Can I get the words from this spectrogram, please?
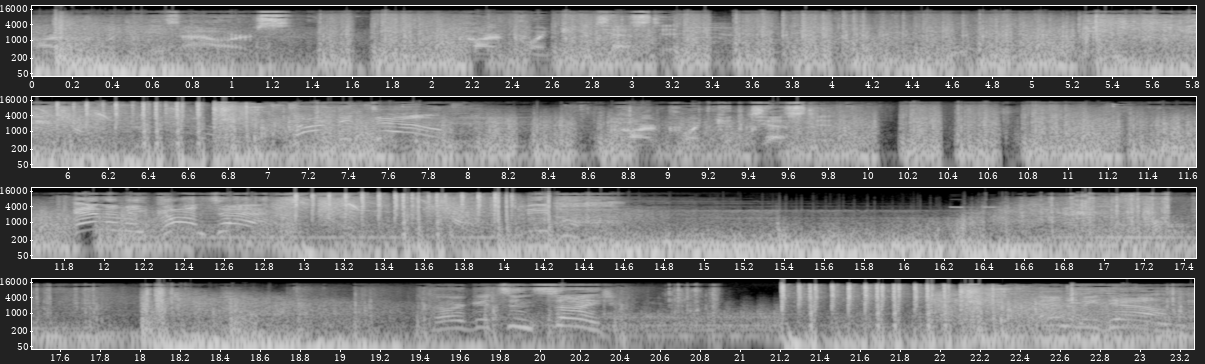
Hardpoint is ours. Hardpoint contested. Target down. Hardpoint contested. Enemy contact. Targets in sight. Enemy down.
